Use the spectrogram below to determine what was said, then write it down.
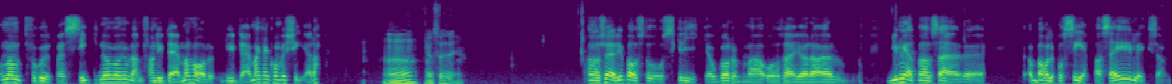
om man inte får gå ut på en cigg någon gång ibland. Fan, det är ju där man har... Det är där man kan konversera. Mm, jo så är det ju. Annars är det ju bara att stå och skrika och gorma och så här göra... Det blir mer att man så här... Bara håller på att sepa sig liksom.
